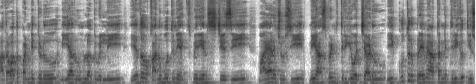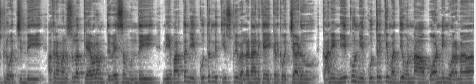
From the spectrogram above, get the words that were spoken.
ఆ తర్వాత పండితుడు నియా రూమ్లోకి వెళ్ళి ఏదో ఒక అనుభూతిని ఎక్స్పీరియన్స్ చేసి మాయాని చూసి నీ హస్బెండ్ తిరిగి వచ్చాడు. నీ కూతురు ప్రేమే అతన్ని తిరిగి తీసుకుని వచ్చింది. అతని మనసులో కేవలం ద్వేషం ఉంది. నీ భర్త నీ కూతుర్ని తీసుకుని వెళ్ళడానికే ఇక్కడికి వచ్చాడు. కానీ నీకు నీ కూతురికి మధ్య ఉన్న ఆ బాండింగ్ వలన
